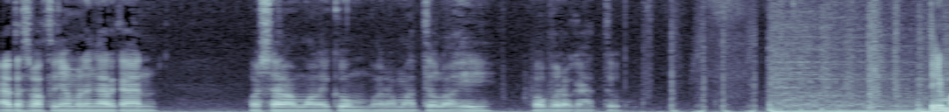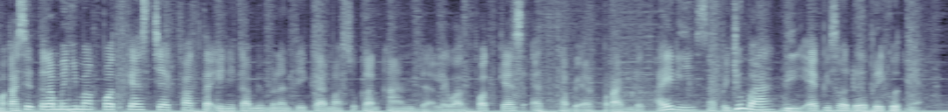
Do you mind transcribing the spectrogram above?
atas waktunya mendengarkan wassalamualaikum warahmatullahi wabarakatuh Terima kasih telah menyimak podcast Cek Fakta ini. Kami menantikan masukan Anda lewat podcast at kbrprime.id. Sampai jumpa di episode berikutnya.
